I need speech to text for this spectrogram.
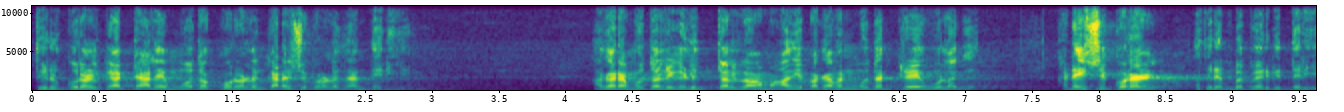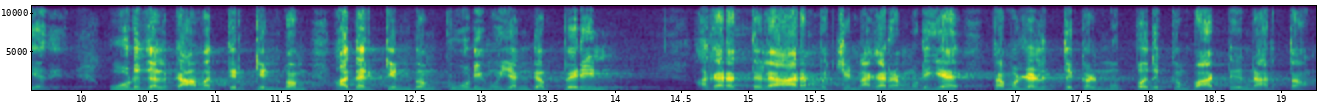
திருக்குறள் கேட்டாலே முத குரலும் கடைசி குரலும் தான் தெரியும். அகர முதல் எழுத்தெல்லாம் ஆதி பகவன் முதற்றே உலகு. கடைசி குரல் அது ரொம்ப பேருக்கு தெரியாது. ஊடுதல் காமத்திற்கின்பம் அதற்கின்பம் கூடி முயங்க பெறின். அகரத்தில் ஆரம்பித்து நகர முடிய தமிழ் எழுத்துக்கள் முப்பதுக்கும் பாட்டுன்னு அர்த்தம்.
